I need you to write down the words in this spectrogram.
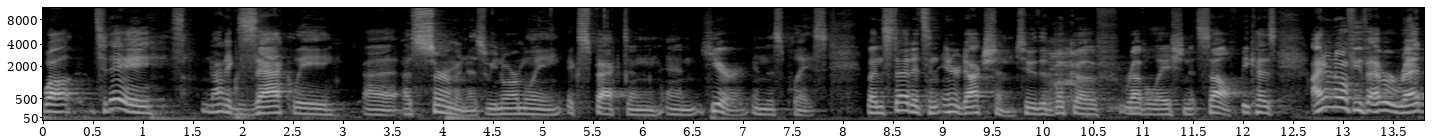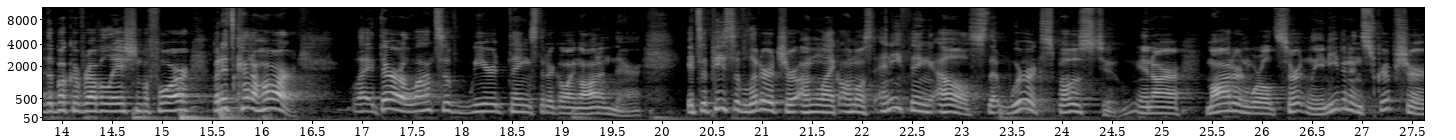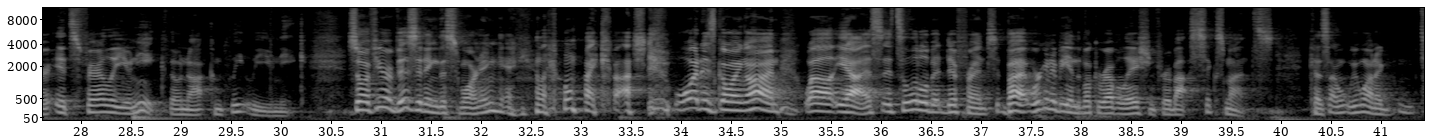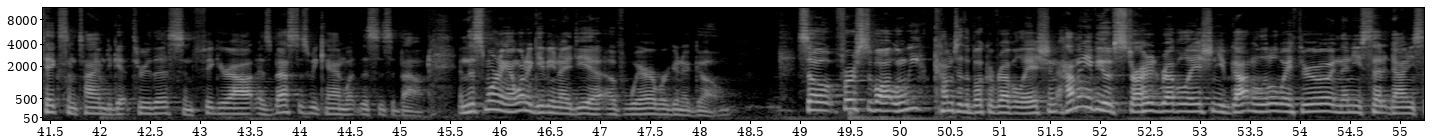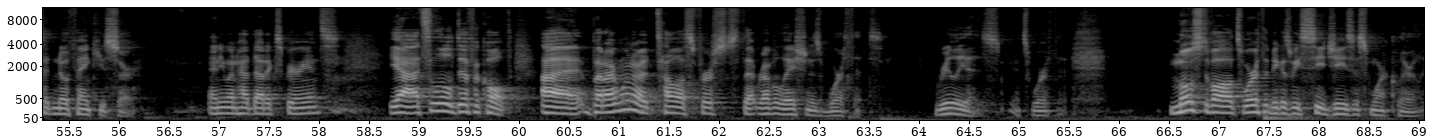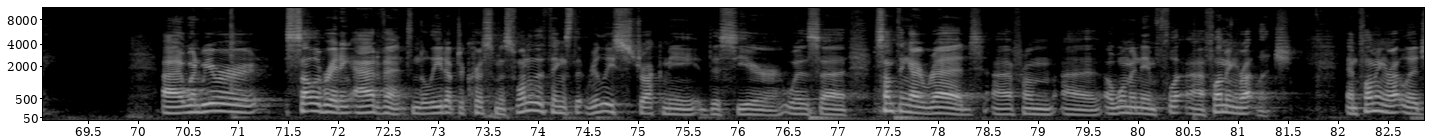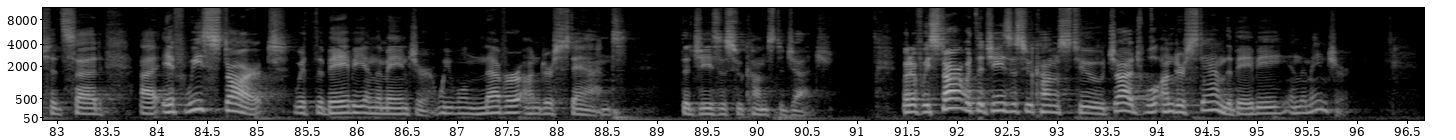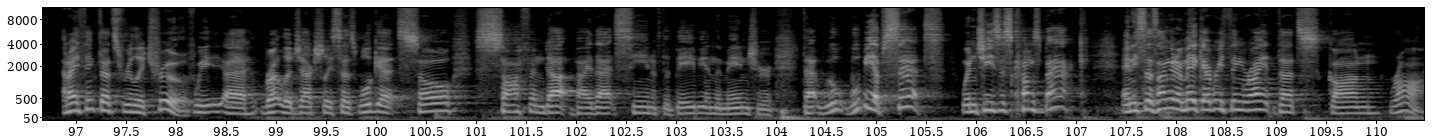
Well, today, it's not exactly uh, a sermon as we normally expect and, and hear in this place, but instead it's an introduction to the book of Revelation itself. Because I don't know if you've ever read the book of Revelation before, but it's kind of hard. Like, there are lots of weird things that are going on in there. It's a piece of literature unlike almost anything else that we're exposed to in our modern world, certainly. And even in Scripture, it's fairly unique, though not completely unique. So if you're visiting this morning and you're like, oh my gosh, what is going on? Well, yeah, it's, it's a little bit different, but we're going to be in the book of Revelation for about six months because we want to take some time to get through this and figure out as best as we can what this is about. And this morning, I want to give you an idea of where we're going to go. So, first of all, when we come to the book of Revelation, how many of you have started Revelation? You've gotten a little way through, and then you set it down, you said, No, thank you, sir. Anyone had that experience? Yeah, it's a little difficult. Uh, but I want to tell us first that Revelation is worth it. Really is. It's worth it. Most of all, it's worth it because we see Jesus more clearly. Uh, when we were celebrating Advent and the lead up to Christmas, one of the things that really struck me this year was uh, something I read uh, from uh, a woman named Fle- uh, Fleming Rutledge. And Fleming Rutledge had said, uh, If we start with the baby in the manger, we will never understand the Jesus who comes to judge. But if we start with the Jesus who comes to judge, we'll understand the baby in the manger. And I think that's really true. We, uh, Rutledge actually says we'll get so softened up by that scene of the baby in the manger that we'll, we'll be upset when Jesus comes back. And he says, I'm going to make everything right that's gone wrong.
